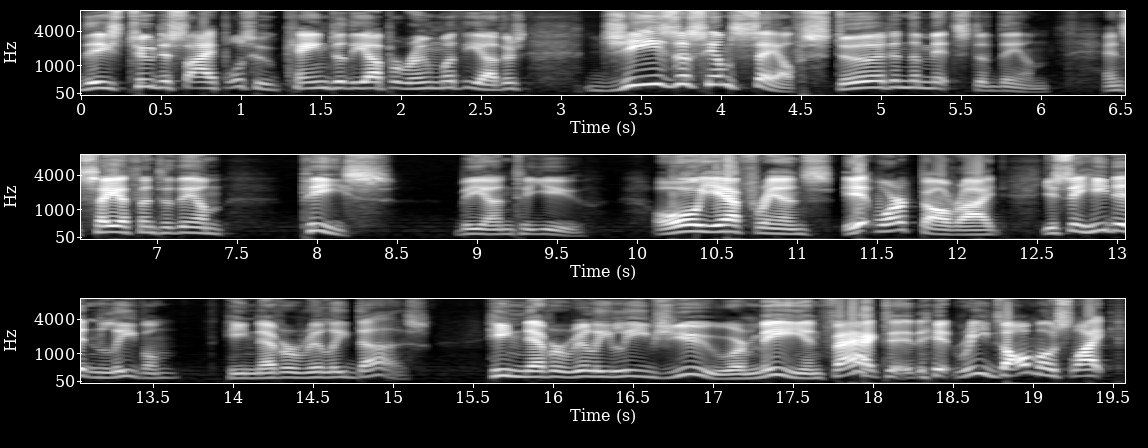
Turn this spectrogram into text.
these two disciples who came to the upper room with the others, Jesus himself stood in the midst of them and saith unto them, Peace be unto you. Oh, yeah, friends, it worked all right. You see, he didn't leave them, he never really does. He never really leaves you or me. In fact, it, it reads almost like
